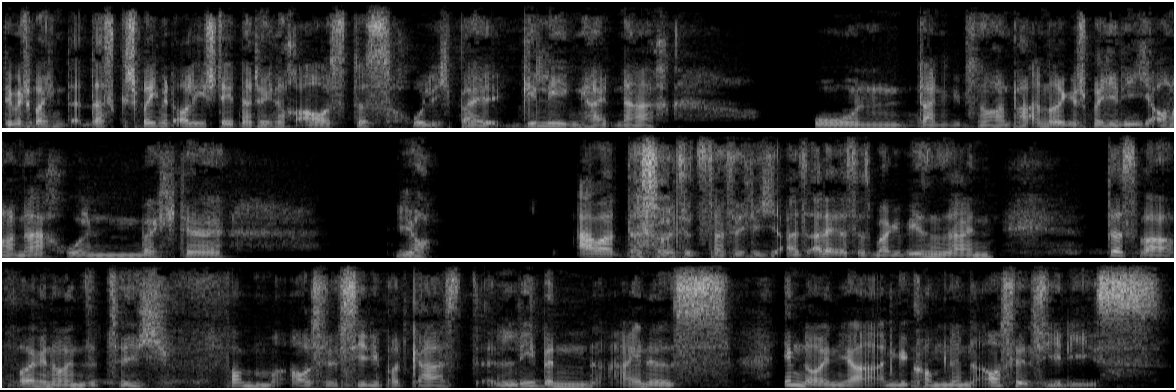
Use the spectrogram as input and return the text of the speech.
Dementsprechend, das Gespräch mit Olli steht natürlich noch aus. Das hole ich bei Gelegenheit nach. Und dann gibt's noch ein paar andere Gespräche, die ich auch noch nachholen möchte. Ja. Aber das soll es jetzt tatsächlich als allererstes mal gewesen sein. Das war Folge 79 vom Aushilfsjedi Podcast Leben eines im neuen Jahr angekommenen Aushilfsjedis.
